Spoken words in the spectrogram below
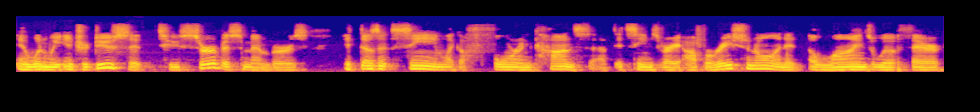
And when we introduce it to service members, it doesn't seem like a foreign concept. It seems very operational and it aligns with their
